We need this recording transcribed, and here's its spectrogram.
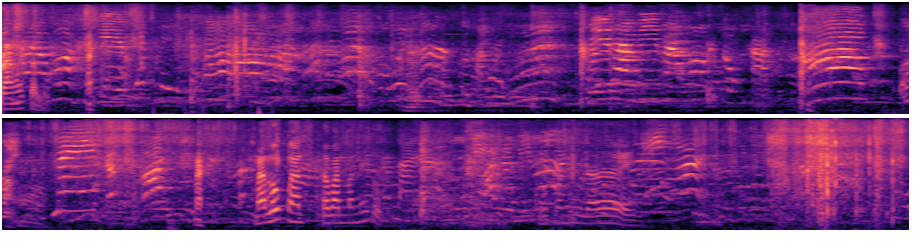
วางไว้ก่อนลูกอะพี่ทำมีมามอบส่งค่ะอ้าวโอ้ยแม่มามาลุกมาตะวันมานี่ลูกลุกมานี่เลยกู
